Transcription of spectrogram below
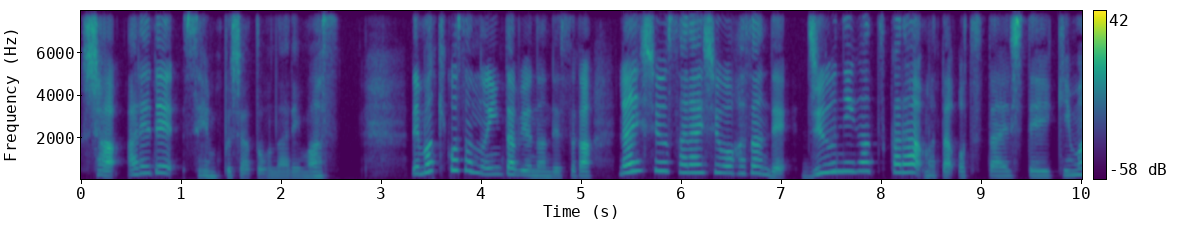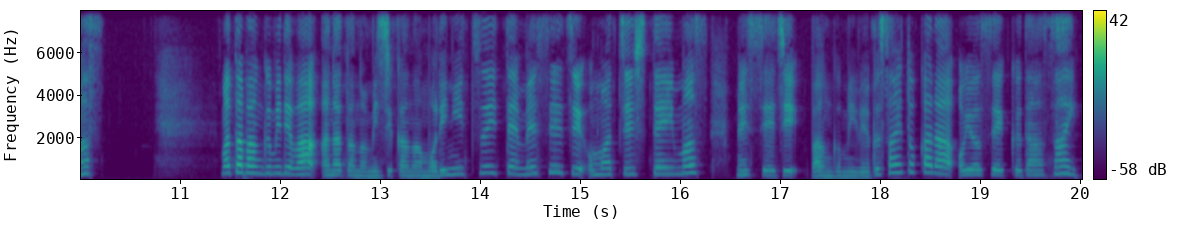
社あれで潜伏者となります。でマキコさんのインタビューなんですが来週再来週を挟んで12月からまたお伝えしていきます。また番組ではあなたの身近な森についてメッセージお待ちしています。メッセージ番組ウェブサイトからお寄せください。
